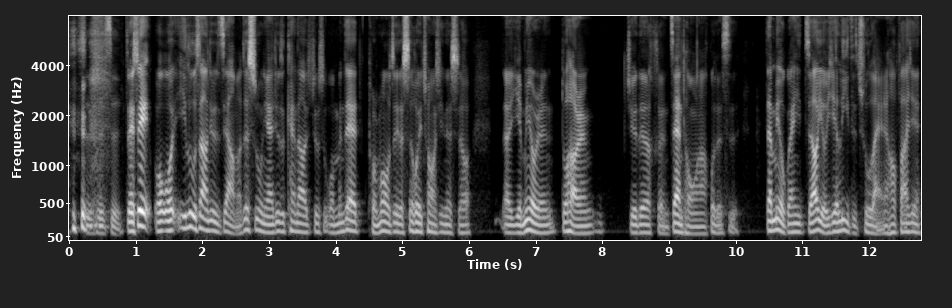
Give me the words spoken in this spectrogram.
是是是，对，所以我我一路上就是这样嘛，这十五年就是看到，就是我们在 promote 这个社会创新的时候，呃，也没有人多少人觉得很赞同啊，或者是，但没有关系，只要有一些例子出来，然后发现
